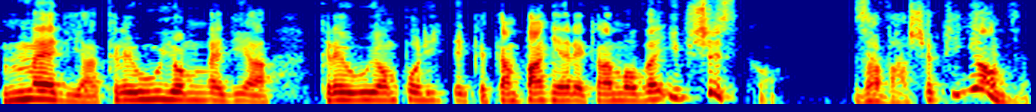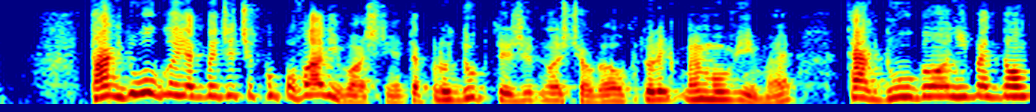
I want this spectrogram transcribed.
media, kreują media, kreują politykę, kampanie reklamowe i wszystko za wasze pieniądze. Tak długo, jak będziecie kupowali właśnie te produkty żywnościowe, o których my mówimy, tak długo oni będą,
